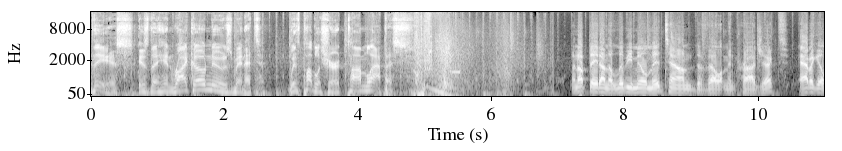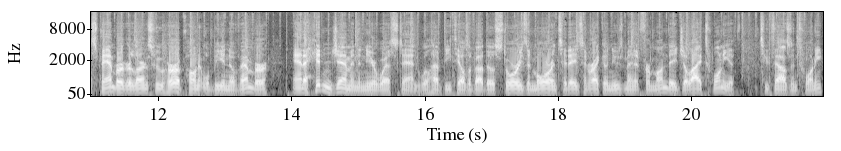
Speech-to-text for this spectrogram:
This is the Henrico News Minute with publisher Tom Lappas. An update on the Libby Mill Midtown development project. Abigail Spanberger learns who her opponent will be in November, and a hidden gem in the near West End. We'll have details about those stories and more in today's Henrico News Minute for Monday, July 20th, 2020.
